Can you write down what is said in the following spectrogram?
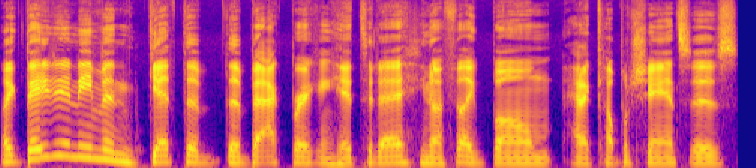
like they didn't even get the the backbreaking hit today. You know, I feel like Bohm had a couple chances.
